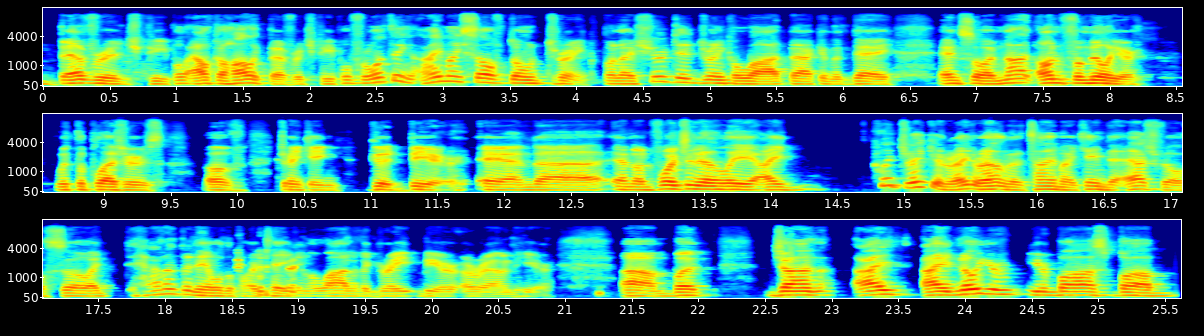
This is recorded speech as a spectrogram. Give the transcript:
beverage people, alcoholic beverage people. For one thing, I myself don't drink, but I sure did drink a lot back in the day. And so I'm not unfamiliar with the pleasures of drinking good beer. And, uh, and unfortunately, I quit drinking right around the time I came to Asheville. So I haven't been able to partake in a lot of the great beer around here. Um, but John, I I know your your boss Bob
